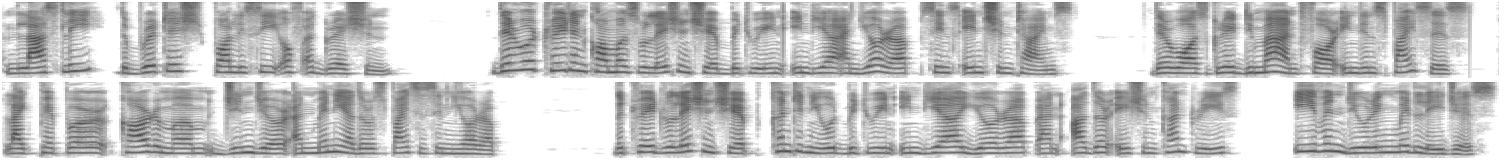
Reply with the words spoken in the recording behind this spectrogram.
And lastly, the British policy of aggression. There were trade and commerce relationship between India and Europe since ancient times. There was great demand for Indian spices like pepper, cardamom, ginger, and many other spices in Europe. The trade relationship continued between India, Europe, and other Asian countries even during Middle Ages.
